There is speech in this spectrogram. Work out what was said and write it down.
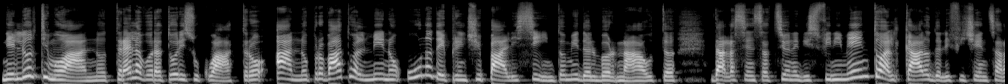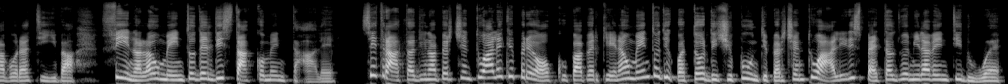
Nell'ultimo anno, tre lavoratori su quattro hanno provato almeno uno dei principali sintomi del burnout, dalla sensazione di sfinimento al calo dell'efficienza lavorativa, fino all'aumento del distacco mentale. Si tratta di una percentuale che preoccupa perché è in aumento di 14 punti percentuali rispetto al 2022.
